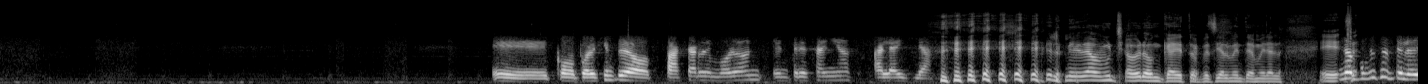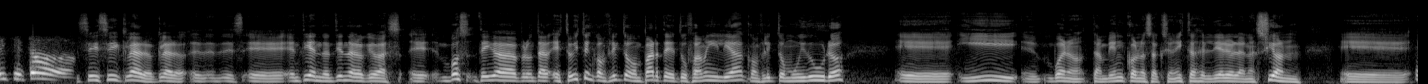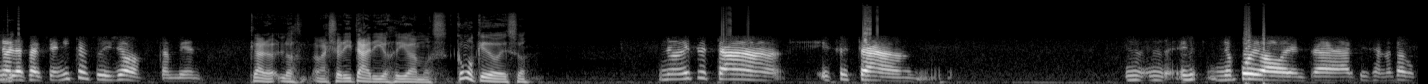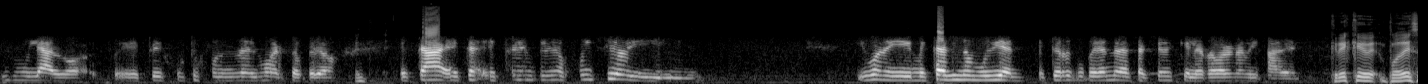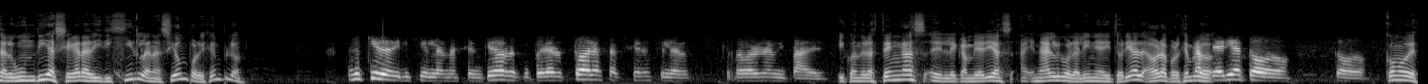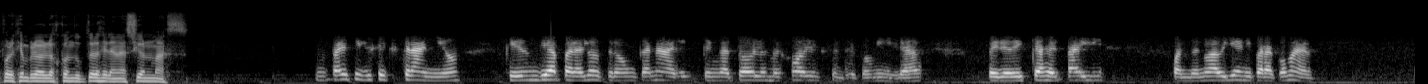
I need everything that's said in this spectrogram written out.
Eh, como por ejemplo pasar de Morón en tres años a la isla. Le da mucha bronca esto, especialmente a Esmeralda. Eh, no, porque eso te lo dice todo. Sí, sí, claro, claro. Eh, entiendo, entiendo a lo que vas. vos te iba a preguntar, estuviste en conflicto con parte de tu familia, conflicto muy duro, y bueno, también con los accionistas del diario La Nación. no, los accionistas soy yo también. Claro, los mayoritarios, digamos. ¿Cómo quedó eso? No, eso está, eso está, no puedo ahora entrar a darte esa nota porque es muy largo, estoy justo con un almuerzo, pero está, está, estoy en pleno juicio y, y bueno, y me está yendo muy bien. Estoy recuperando las acciones que le robaron a mi padre. ¿Crees que podés algún día llegar a dirigir la nación, por ejemplo? No quiero dirigir la nación, quiero recuperar todas las acciones que le que robaron a mi padre. Y cuando las tengas, eh, ¿le cambiarías en algo la línea editorial? Ahora, por ejemplo... Cambiaría todo, todo. ¿Cómo ves, por ejemplo, los conductores de La Nación Más? Me parece que es extraño que de un día para el otro un canal tenga todos los mejores, entre comillas, periodistas del país cuando no había ni para comer.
